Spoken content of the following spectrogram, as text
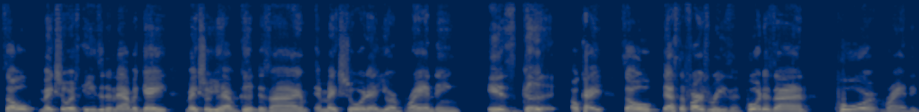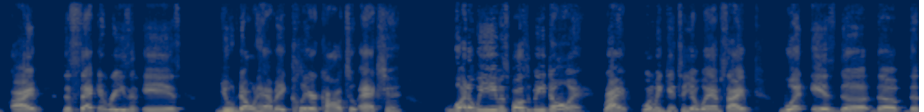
So make sure it's easy to navigate, make sure you have good design, and make sure that your branding is good. Okay. So that's the first reason poor design, poor branding. All right. The second reason is you don't have a clear call to action. What are we even supposed to be doing? Right? When we get to your website, what is the the the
